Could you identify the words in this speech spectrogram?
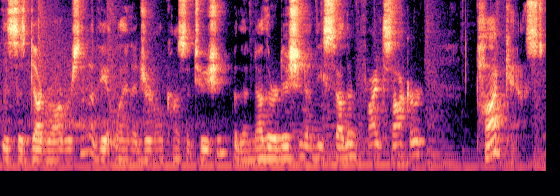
This is Doug Roberson of the Atlanta Journal Constitution with another edition of the Southern Fried Soccer podcast.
